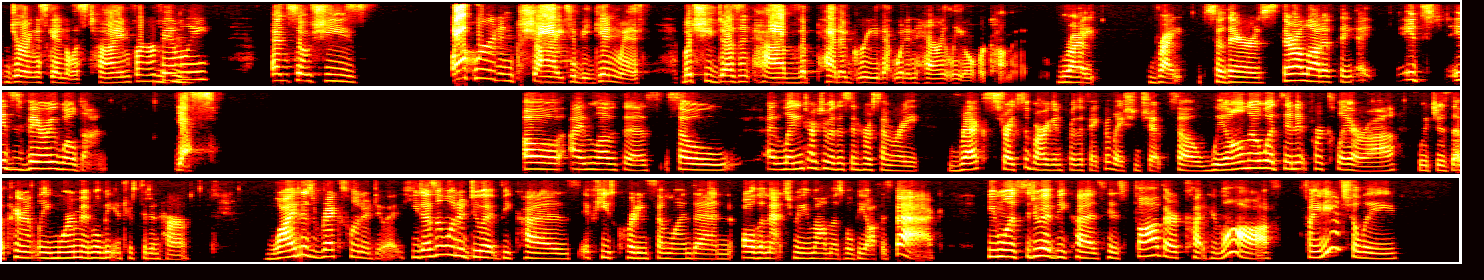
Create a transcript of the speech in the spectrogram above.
during a scandalous time for her mm-hmm. family. And so she's awkward and shy to begin with, but she doesn't have the pedigree that would inherently overcome it. Right. Right. So there's there are a lot of things it's it's very well done. Yes. Oh, I love this. So uh, Elaine talked about this in her summary. Rex strikes a bargain for the fake relationship. So we all know what's in it for Clara, which is apparently more men will be interested in her. Why does Rex want to do it? He doesn't want to do it because if he's courting someone, then all the matchmaking mamas will be off his back. He wants to do it because his father cut him off financially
